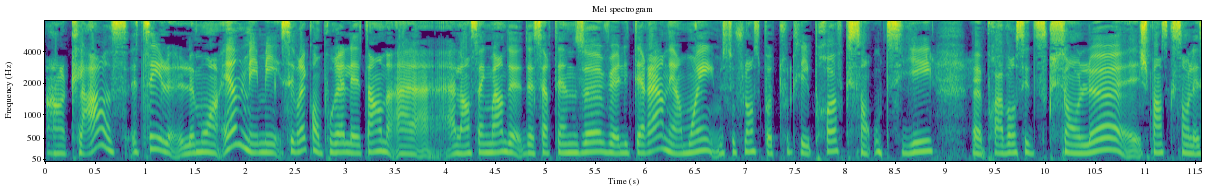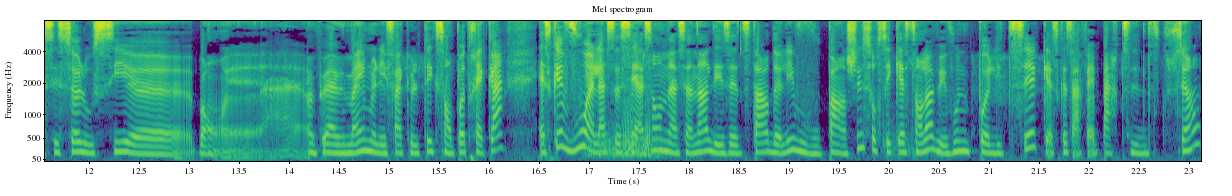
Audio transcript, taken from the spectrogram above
en classe, tu sais le, mot en N mais mais c'est vrai qu'on pourrait l'étendre à, l'enseignement de, certaines œuvres littéraires. Néanmoins M. Flon c'est pas toutes les profs qui sont outillés euh, pour avoir ces discussions là, je pense qu'ils sont laissés seuls aussi euh, bon euh, un peu à eux-mêmes les facultés qui sont pas très claires. Est-ce que vous à l'association nationale des éditeurs de livres vous vous penchez sur ces questions-là? Avez-vous une politique? Est-ce que ça fait partie des discussions?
